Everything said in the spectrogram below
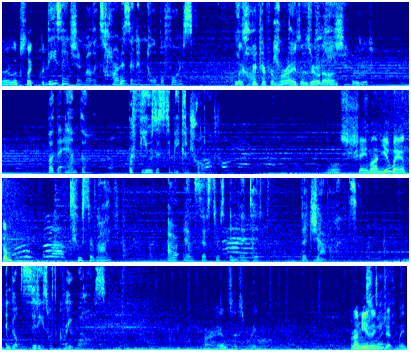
That looks like the These ancient relics harness an unknowable force. Looks creature from Horizon Zero Dawn. What is this? But the anthem refuses to be controlled. Oh, well, shame on you, Anthem. To survive, our ancestors invented the javelins and built cities with great walls. Our ancestors. Wait. But I'm using Today, jet. Wait.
